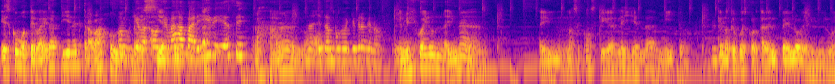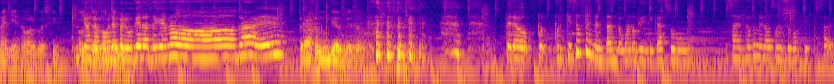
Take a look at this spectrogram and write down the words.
es como te va a ir a ti en el trabajo, güey. O, No que, va- o que vas a parir y así. Ajá, no. No, yo tampoco, yo creo que no. En México hay un, hay una, hay no sé cómo se diga, leyenda, mito, que no te puedes cortar el pelo en luna llena o algo así. O Yo, te- la pobre te- peluquera, de que no, otra vez. Trabajan un día al mes. Pero, ¿por, por qué se ofenden tanto cuando criticas su...? ¿Sabes? Lo que me causa mucho conflicto, ¿sabes?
